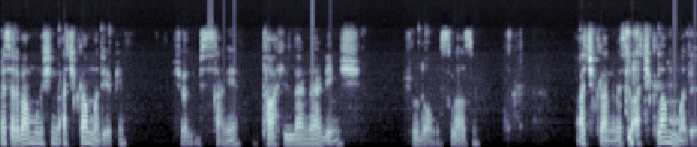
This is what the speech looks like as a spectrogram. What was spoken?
Mesela ben bunu şimdi açıklanmadı yapayım. Şöyle bir saniye. Tahliller neredeymiş? Şurada olması lazım. Açıklandı. Mesela açıklanmadı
